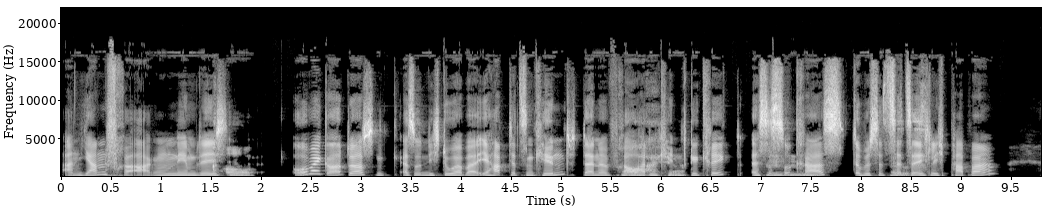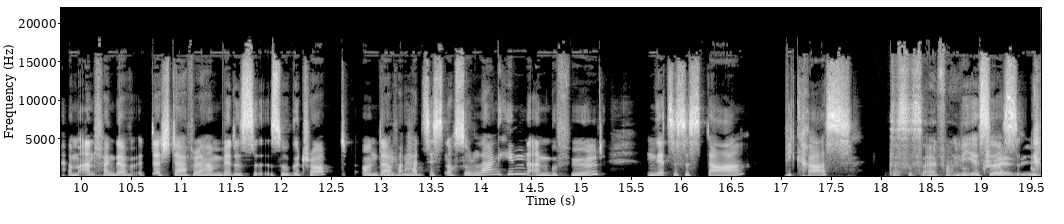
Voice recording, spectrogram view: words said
an Jan-Fragen, nämlich. Oh. Oh mein Gott, du hast ein, also nicht du, aber ihr habt jetzt ein Kind, deine Frau oh, hat ein ja. Kind gekriegt. Es ist mhm. so krass. Du bist jetzt das tatsächlich Papa am Anfang der, der Staffel haben wir das so gedroppt und da Mhm. hat es sich noch so lang hin angefühlt. Und jetzt ist es da. Wie krass. Das ist einfach Wie nur ist es? crazy.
